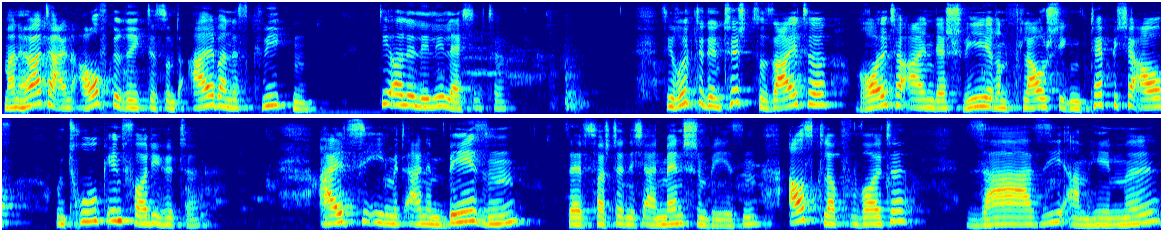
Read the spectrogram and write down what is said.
Man hörte ein aufgeregtes und albernes Quieken. Die olle Lilli lächelte. Sie rückte den Tisch zur Seite, rollte einen der schweren, flauschigen Teppiche auf und trug ihn vor die Hütte. Als sie ihn mit einem Besen, selbstverständlich ein Menschenbesen, ausklopfen wollte, sah sie am Himmel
